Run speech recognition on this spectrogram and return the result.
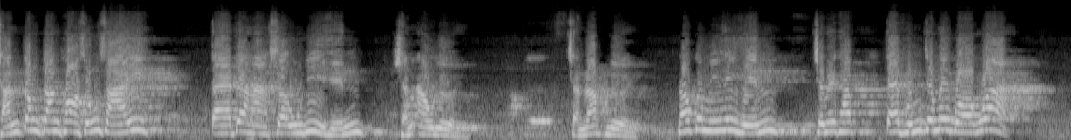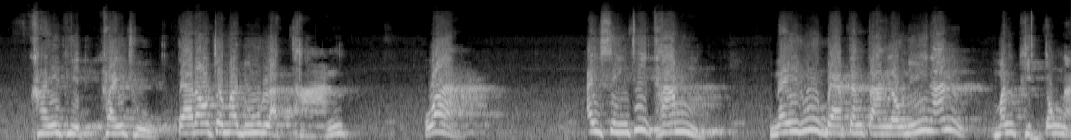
ฉันต้องตั้งข้อสงสัย แต่ถ้าหากซาอุดีเห็น ฉันเอาเลย ฉันรับเลย เราก็มีให้เห็นใช่ไหมครับ แต่ผมจะไม่บอกว่า ใครผิดใครถูก แต่เราจะมาดูหลักฐานว่าไอสิ่งที่ทำในรูปแบบต่าง ๆ เหล่านี้นั้น มันผิดตรงไหน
